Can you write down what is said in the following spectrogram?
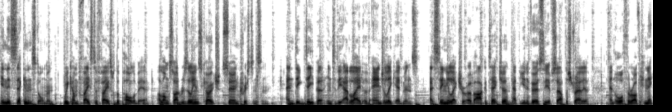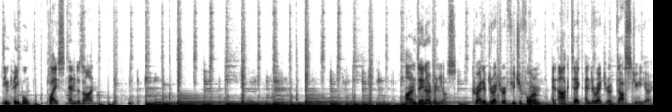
In this second instalment, we come face to face with a polar bear alongside resilience coach Søren Christensen and dig deeper into the Adelaide of Angelique Edmonds a Senior Lecturer of Architecture at the University of South Australia and author of Connecting People, Place and Design. I'm Dino Vrignos, Creative Director of Future Forum and Architect and Director of Dust Studio.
